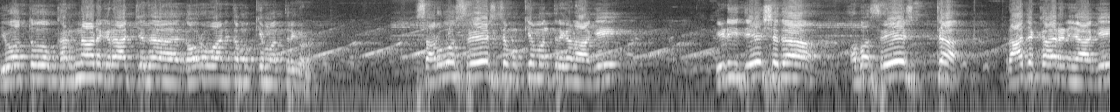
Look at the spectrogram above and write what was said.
ಇವತ್ತು ಕರ್ನಾಟಕ ರಾಜ್ಯದ ಗೌರವಾನ್ವಿತ ಮುಖ್ಯಮಂತ್ರಿಗಳು, ಸರ್ವಶ್ರೇಷ್ಠ ಮುಖ್ಯಮಂತ್ರಿಗಳಾಗಿ, ಇಡೀ ದೇಶದ ಒಬ್ಬ ಶ್ರೇಷ್ಠ ರಾಜಕಾರಣಿಯಾಗಿ,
